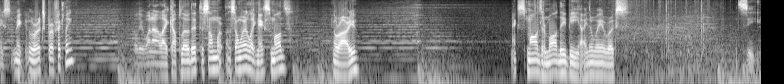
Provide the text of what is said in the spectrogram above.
Makes, make works perfectly. Do you wanna like upload it to somewhere somewhere like Nexus Mods? Or are you? Nexus Mods or ModDB, either way it works. Let's see.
